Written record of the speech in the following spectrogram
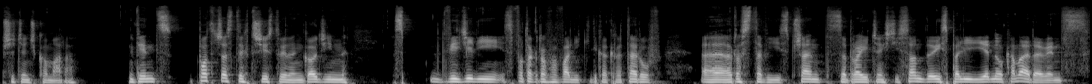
przyciąć komara. Więc podczas tych 31 godzin wiedzieli, sfotografowali kilka kraterów, rozstawili sprzęt, zabrali części sondy i spalili jedną kamerę, więc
